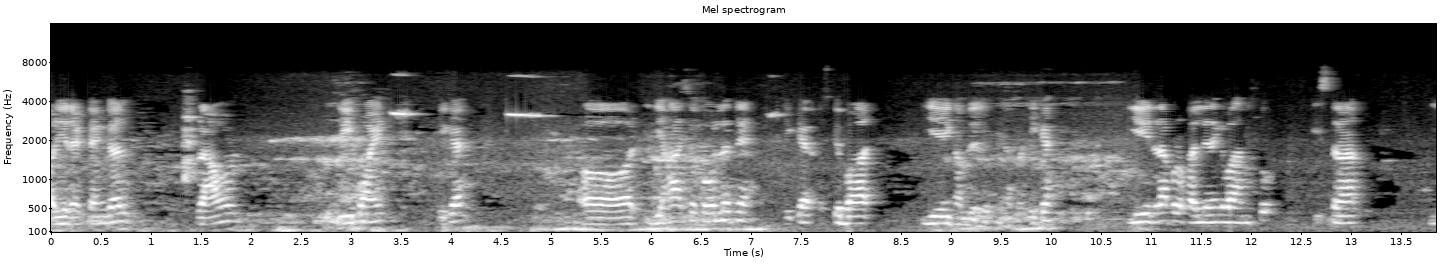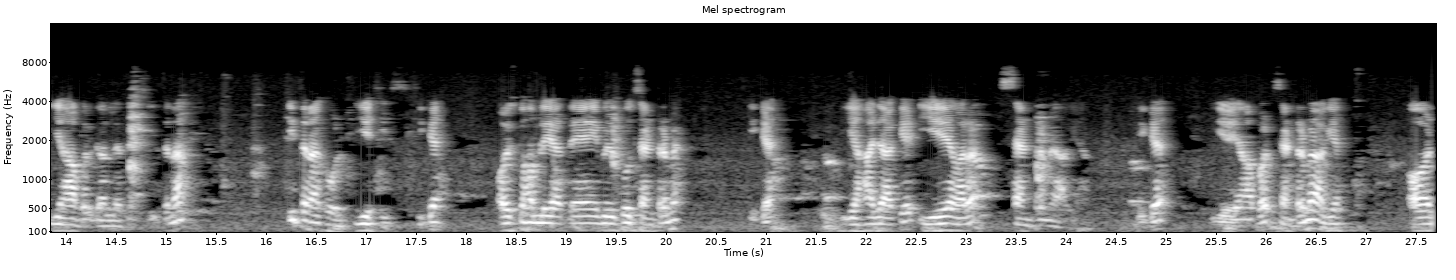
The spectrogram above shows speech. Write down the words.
और ये रेक्टेंगल राउंड थ्री पॉइंट ठीक है? और यहाँ इसको खोल लेते हैं। ठीक है? उसके बाद ये एक हम ले लेते हैं यहाँ पर, ठीक है? ये इतना प्रोफ़ाइल लेने के बाद हम इसको इस तरह यहाँ पर कर लेते हैं, इतना इतना खोल, ये चीज़, ठीक है? और इसको हम ले जाते हैं बिल्कुल सेंटर में, ठीक है? यहाँ जाके ये हमारा सेंटर में आ गया, ठीक है? ये यहाँ पर सेंटर में आ गया। और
